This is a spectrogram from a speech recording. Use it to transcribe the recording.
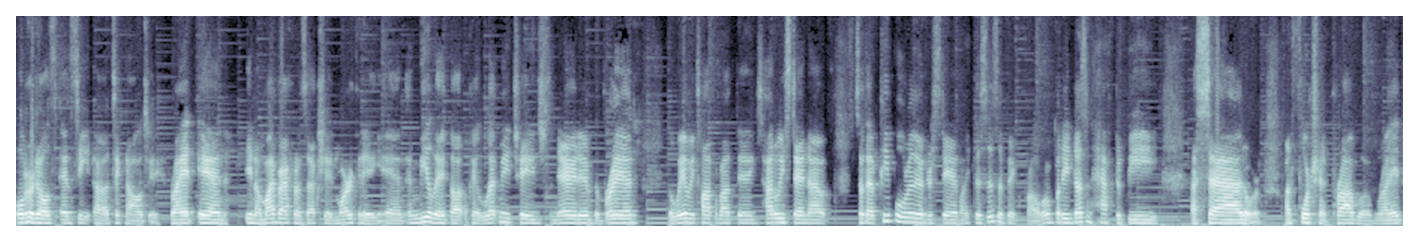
older adults and uh, technology, right? And you know, my background is actually in marketing, and immediately I thought, okay, let me change the narrative, the brand, the way we talk about things, how do we stand out so that people really understand like this is a big problem, but it doesn't have to be a sad or unfortunate problem, right?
